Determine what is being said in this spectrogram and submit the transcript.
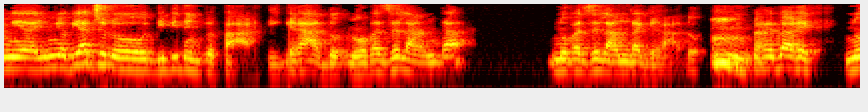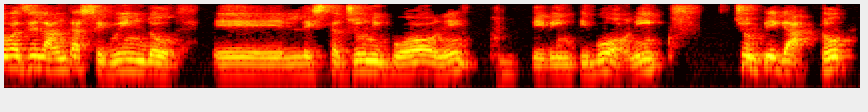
mia, il mio viaggio lo divido in due parti, grado Nuova Zelanda Nuova Zelanda a grado. per arrivare in Nuova Zelanda, seguendo eh, le stagioni buone, dei venti buoni, ci ho impiegato,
